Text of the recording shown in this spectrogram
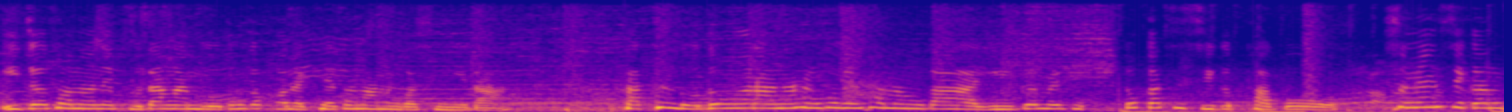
이조 선언의 부당한 노동 조건을 개선하는 것입니다. 같은 노동을 하는 한국인 선원과 임금을 도- 똑같이 지급하고 수면 시간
